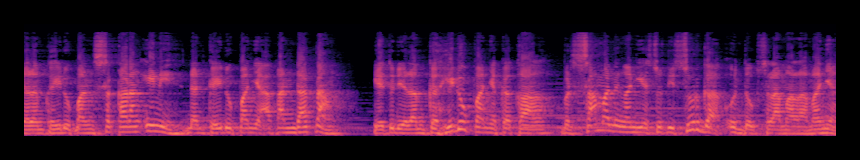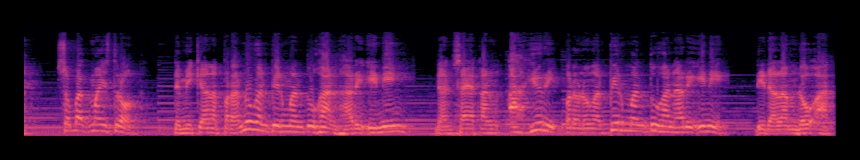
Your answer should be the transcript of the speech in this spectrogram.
dalam kehidupan sekarang ini dan kehidupannya akan datang yaitu dalam kehidupannya kekal bersama dengan Yesus di surga untuk selama-lamanya. Sobat Maestro, demikianlah perenungan firman Tuhan hari ini dan saya akan akhiri perenungan firman Tuhan hari ini di dalam doa.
